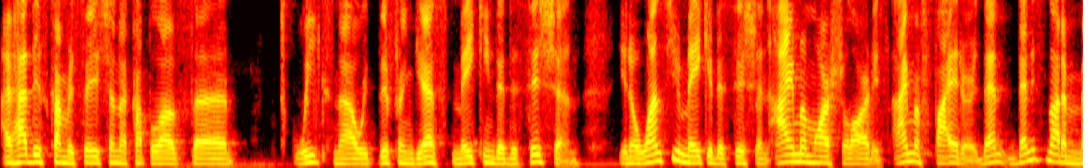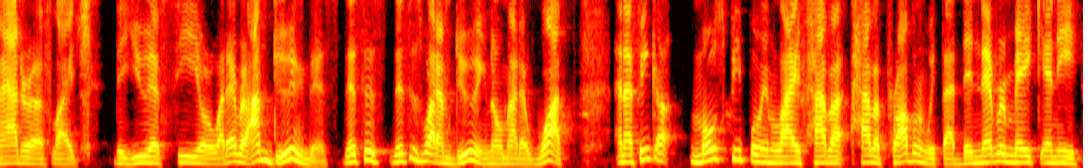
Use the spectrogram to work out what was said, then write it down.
I've had this conversation a couple of uh, weeks now with different guests making the decision. You know, once you make a decision, I'm a martial artist, I'm a fighter, then then it's not a matter of like the UFC or whatever. I'm doing this. This is this is what I'm doing no matter what. And I think uh, most people in life have a have a problem with that. They never make any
